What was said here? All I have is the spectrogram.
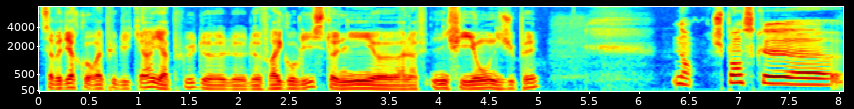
Ça veut dire qu'aux Républicains, il n'y a plus de, vrais gaullistes, ni, ni Fillon, ni Juppé? Non, je pense que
